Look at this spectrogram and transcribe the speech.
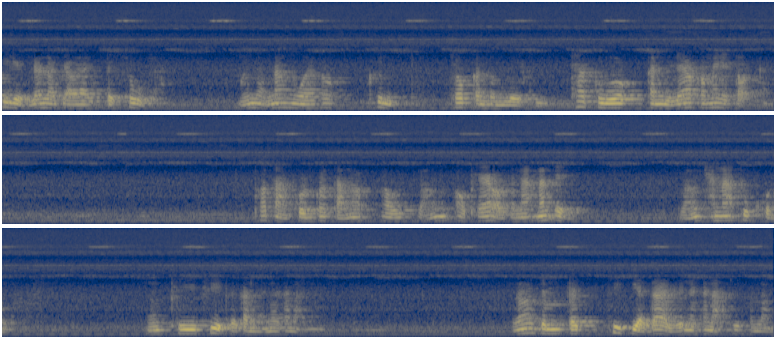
กิเลสแล้วเราจะอะไรไปสู้ล่ะ เหมือนอย่างนั่งมวยเขาขึ้นชกกันบนเวทีถ้ากลัวกันอยู่แล้วเขาไม่ได้ต่อกัน เพราะต่างคนก็ต่างเอาหลังเอาแพ้เอาชนะนั่นเอง หลังชนะทุกคนมันพลีชีพกันอย่างในขณะนั้นแล้วจะไปที่เกียดได้หรือในขณะที่กำลัง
